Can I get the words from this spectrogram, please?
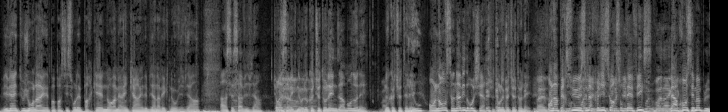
Vivien est toujours là, il n'est pas parti sur les parquets nord-américains, il est bien avec nous, Vivien. Ah, c'est ça, Vivien. Tu restes avec nous. Le coach Tolé nous a abandonné. Le coach Tolé. il est où On lance un avis de recherche sur le coach Tolé. Bah, On l'a perçu moi, ce mercredi soir moi, sur TFX. ouais, voilà, mais après, on sait même plus.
